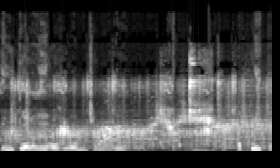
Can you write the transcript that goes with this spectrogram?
ไม่มีตัวอะไรให้ออกเลยว่ามันชนะเลยอัปเกรดไป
